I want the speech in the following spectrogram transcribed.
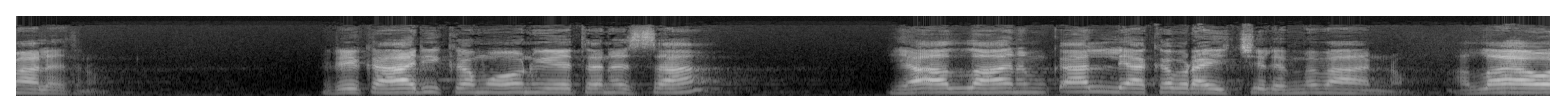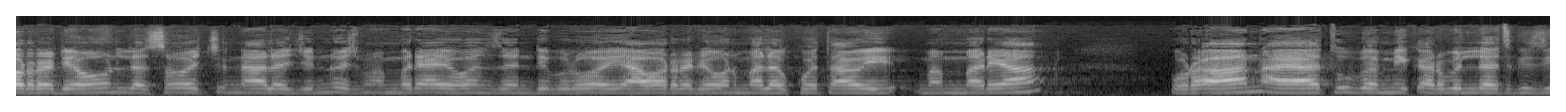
ማለት ነው። እንግዲህ ከሀዲ ከመሆኑ የተነሳ የአላህንም ቃል ሊያከብር አይችልም ማለት ነው። አላህ ያወረደውን ለሰዎችና ለጅኖች መመሪያ ይሆን ዘንድ ብሎ ያወረደውን መለኮታዊ መመሪያ ቁርአን አያቱ በሚቀርብለት ጊዜ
